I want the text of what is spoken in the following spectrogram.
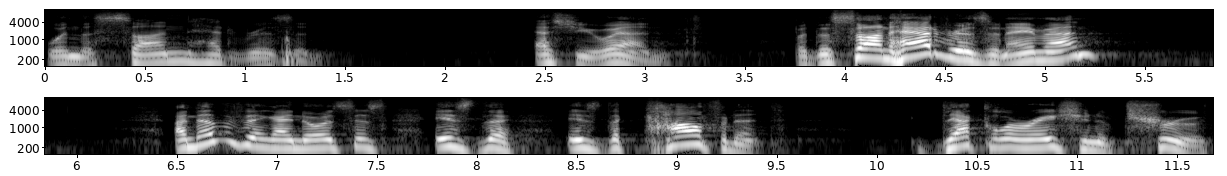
when the sun had risen. S U N. But the sun had risen. Amen? Another thing I noticed is, is, the, is the confident declaration of truth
